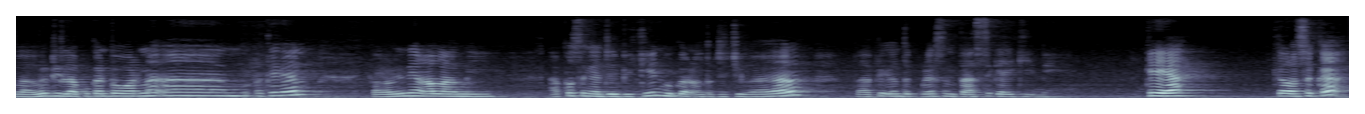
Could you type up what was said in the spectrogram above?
Lalu dilakukan pewarnaan oke kan? Kalau ini yang alami aku sengaja bikin bukan untuk dijual tapi untuk presentasi kayak gini. Oke ya? Kalau suka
